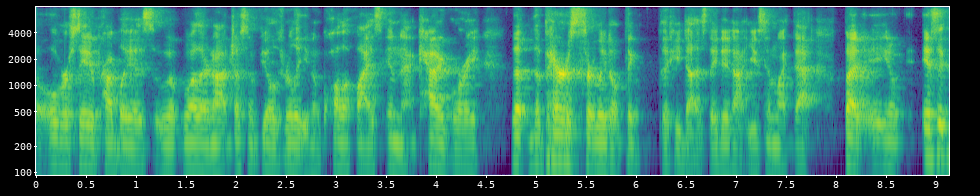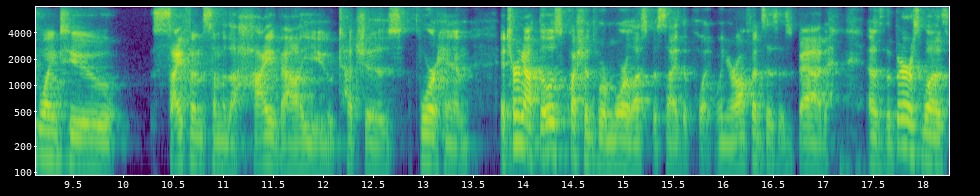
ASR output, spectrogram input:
overstated probably is whether or not Justin Fields really even qualifies in that category. The, the Bears certainly don't think that he does. They did not use him like that. But you know, is it going to siphon some of the high value touches for him? It turned out those questions were more or less beside the point. When your offense is as bad as the Bears was,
